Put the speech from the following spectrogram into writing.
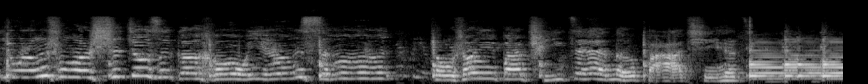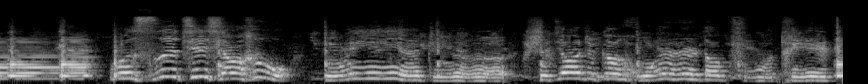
有人说石匠是个。好营生，刀上一把锤子能把钱挣。我思前想后多认真，是将这个活儿到苦太重。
